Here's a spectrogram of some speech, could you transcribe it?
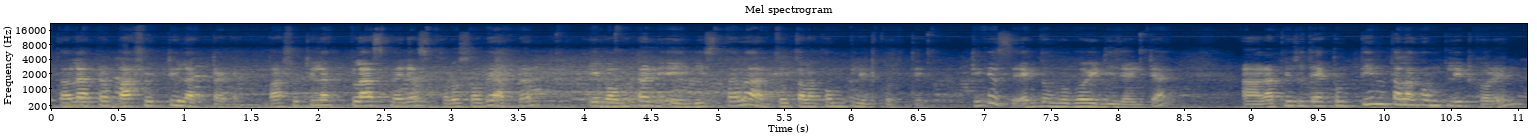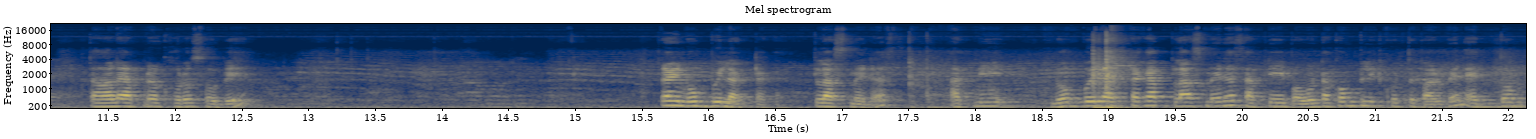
তাহলে আপনার বাষট্টি লাখ টাকা। বাষট্টি লাখ প্লাস মাইনাস খরচ হবে আপনার এই ভবনটা এই নিচতলা আর দোতলা কমপ্লিট করতে। ঠিক আছে? একদম হুবহু এই ডিজাইনটা। আর আপনি যদি একদম তিনতলা কমপ্লিট করেন, তাহলে আপনার খরচ হবে প্রায় নব্বই লাখ টাকা। প্লাস মাইনাস আপনি নব্বই লাখ টাকা প্লাস মাইনাস আপনি এই ভবনটা কমপ্লিট করতে পারবেন একদম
